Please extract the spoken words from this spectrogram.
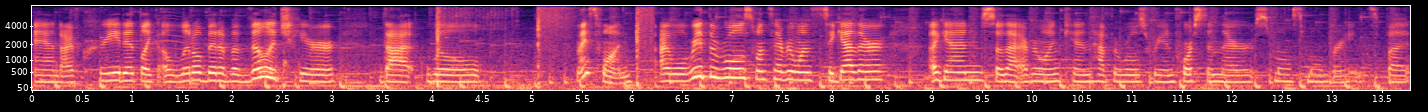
and I've created like a little bit of a village here that will... Nice one. I will read the rules once everyone's together again so that everyone can have the rules reinforced in their small, small brains. But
